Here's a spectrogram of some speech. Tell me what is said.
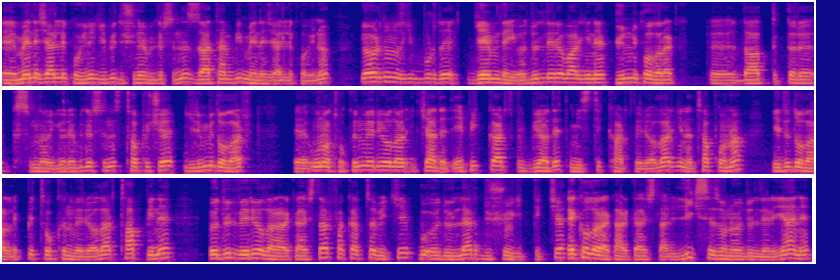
e, menajerlik oyunu gibi düşünebilirsiniz. Zaten bir menajerlik oyunu. Gördüğünüz gibi burada Game Day ödülleri var yine. Günlük olarak e, dağıttıkları kısımları görebilirsiniz. Top 3'e 20 dolar e, Una token veriyorlar. 2 adet Epic kart ve 1 adet Mystic kart veriyorlar. Yine Top 10'a 7 dolarlık bir token veriyorlar. Top 1000'e ödül veriyorlar arkadaşlar. Fakat tabii ki bu ödüller düşüyor gittikçe. Ek olarak arkadaşlar lig sezonu ödülleri yani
